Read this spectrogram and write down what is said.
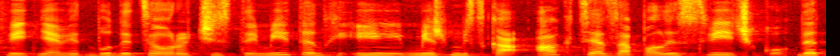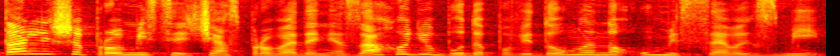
квітня відбудеться урочистий мітинг і міжміська акція Запали свічку. Детальніше про місце і час проведення заходів буде повідомлено у місцевих змі.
